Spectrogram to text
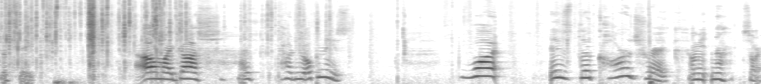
They're fake. Oh my gosh. I, how do you open these? What is the card trick? I mean, no, sorry.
